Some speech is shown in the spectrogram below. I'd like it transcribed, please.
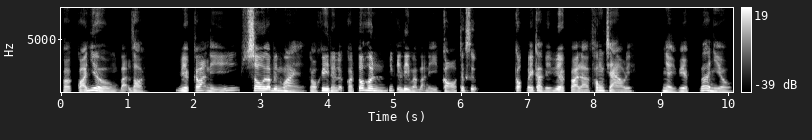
có quá nhiều bạn giỏi. Việc các bạn ý show ra bên ngoài có khi nó lại còn tốt hơn những cái gì mà bạn ý có thực sự. Cộng với cả cái việc gọi là phong trào đi nhảy việc rất là nhiều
